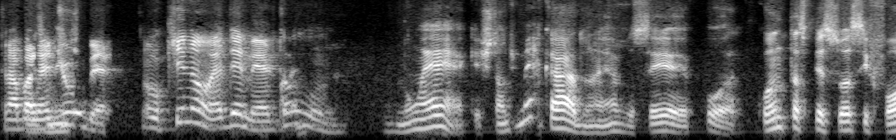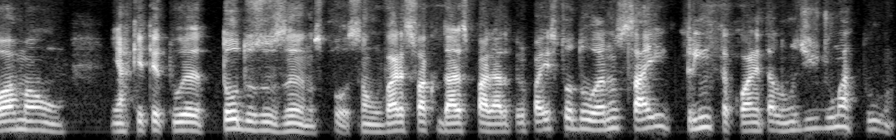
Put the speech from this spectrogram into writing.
Trabalhando de Uber. O que não é demérito algum. Não é, é questão de mercado, né? Você, pô, quantas pessoas se formam em arquitetura todos os anos? Pô, são várias faculdades espalhadas pelo país, todo ano sai 30, 40 alunos de, de uma turma.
